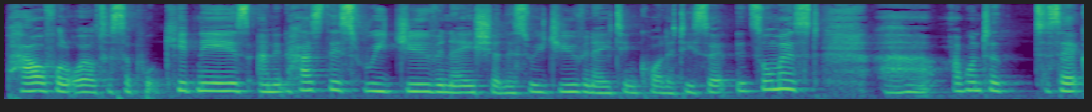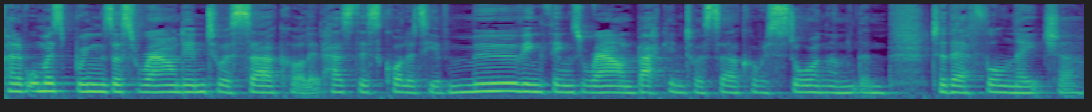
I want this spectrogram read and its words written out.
powerful oil to support kidneys and it has this rejuvenation, this rejuvenating quality. So it's almost, uh, I want to, to say it kind of almost brings us round into a circle. It has this quality of moving things round back into a circle, restoring them, them to their full nature.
